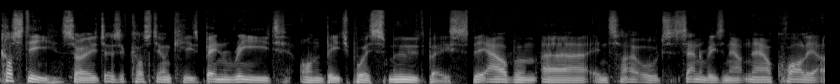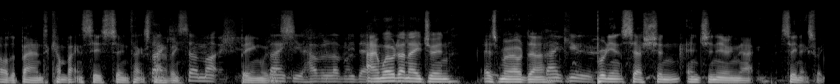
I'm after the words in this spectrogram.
Costi, sorry, Joseph Costi on keys, Ben Reed on Beach Boys smooth bass. The album uh, entitled Sound and Reason out now. Qualia are the band. Come back and see us soon. Thanks for Thank having you so much. being with Thank us. Thank you. Have a lovely day. And well done, Adrian, Esmeralda. Thank you. Brilliant session engineering that. See you next week.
